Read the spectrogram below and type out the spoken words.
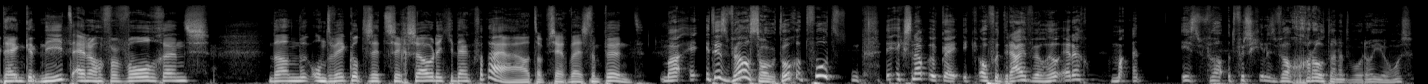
denk het niet. En dan vervolgens, dan ontwikkelt het zich zo dat je denkt van, nou ja, hij had op zich best een punt. Maar het is wel zo, toch? Het voelt... Ik snap, oké, ik overdrijf wel heel erg. Maar het, is wel, het verschil is wel groot aan het worden, hoor, jongens.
